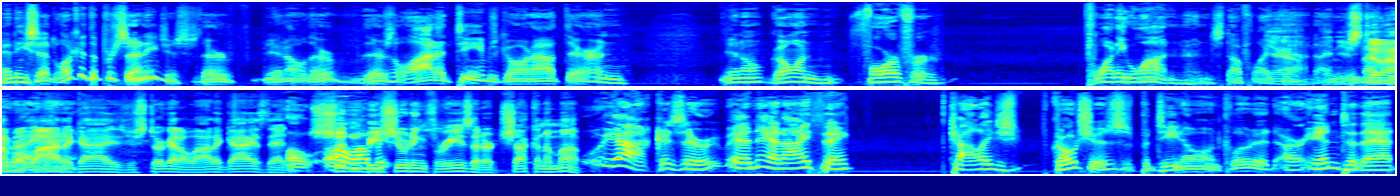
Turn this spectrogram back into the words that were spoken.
and he said, look at the percentages. They're you know, there there's a lot of teams going out there and you know going four for twenty one and stuff like yeah. that. I And you still have be a lot of guys. You still got a lot of guys that Oh, oh, shouldn't I be mean- shooting threes that are chucking them up. Yeah, because they're and and I think college coaches, Pitino included, are into that.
